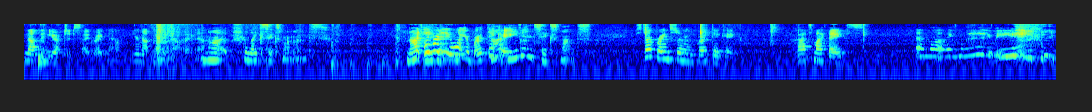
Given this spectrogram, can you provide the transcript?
Not that you have to decide right now. You're not moving out right. Not for like six more months. Not What even. do you want your birthday Not cake? even six months. Start brainstorming birthday cake. That's my face. Emma, I'm leaving.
